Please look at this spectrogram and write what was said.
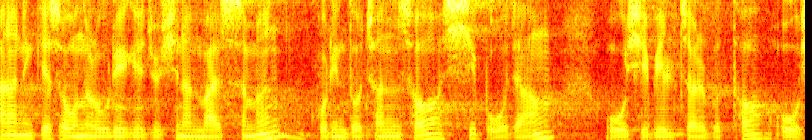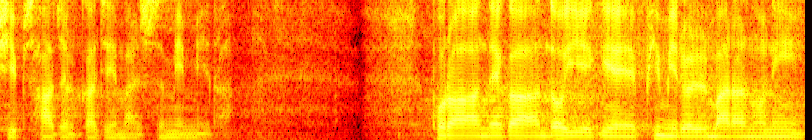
하나님께서 오늘 우리에게 주시는 말씀은 고린도 전서 15장 51절부터 54절까지의 말씀입니다. 보라, 내가 너희에게 비밀을 말하노니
